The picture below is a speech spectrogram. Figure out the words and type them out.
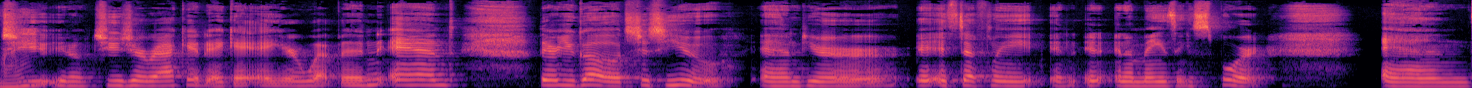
right. you, you know, choose your racket, aka your weapon, and there you go. It's just you, and you're. It's definitely an, an amazing sport, and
